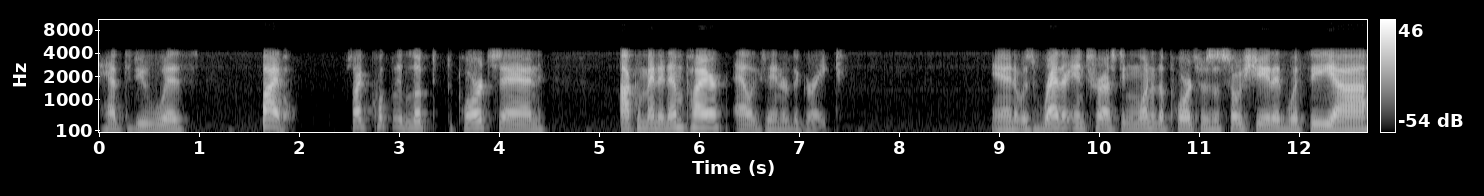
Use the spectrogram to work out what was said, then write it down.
have to do with Bible. So I quickly looked at the ports and Achaemenid Empire, Alexander the Great. And it was rather interesting. One of the ports was associated with the uh,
